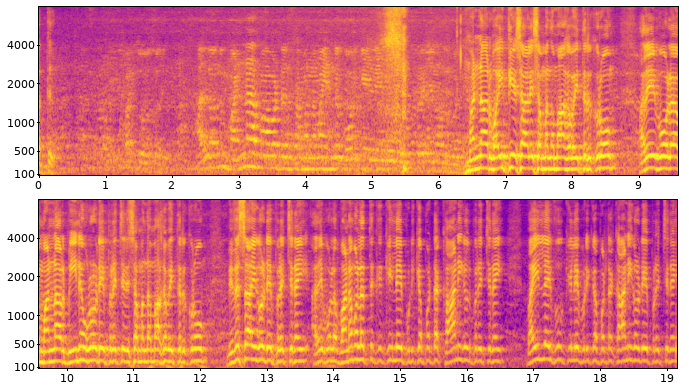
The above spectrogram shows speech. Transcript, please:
பத்து. மன்னார் மன்னார் வைத்தியசாலை சம்பந்தமாக வைத்திருக்கிறோம். அதே போல் மன்னார் மீனவர்களுடைய பிரச்சனை சம்பந்தமாக வைத்திருக்கிறோம் விவசாயிகளுடைய பிரச்சனை அதே போல் வனவளத்துக்கு கீழே பிடிக்கப்பட்ட காணிகள் பிரச்சனை வைல்ட் லைஃபுக்கு கீழே பிடிக்கப்பட்ட காணிகளுடைய பிரச்சனை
